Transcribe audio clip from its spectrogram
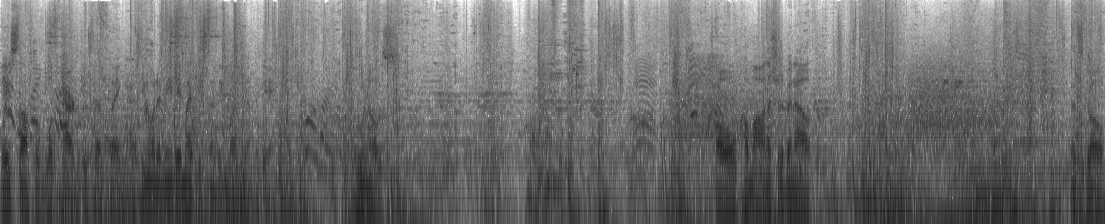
based off of what characters they're playing as. You know what I mean? They might be spending money on the game. Who knows? Oh, come on. That should have been out. Let's go.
